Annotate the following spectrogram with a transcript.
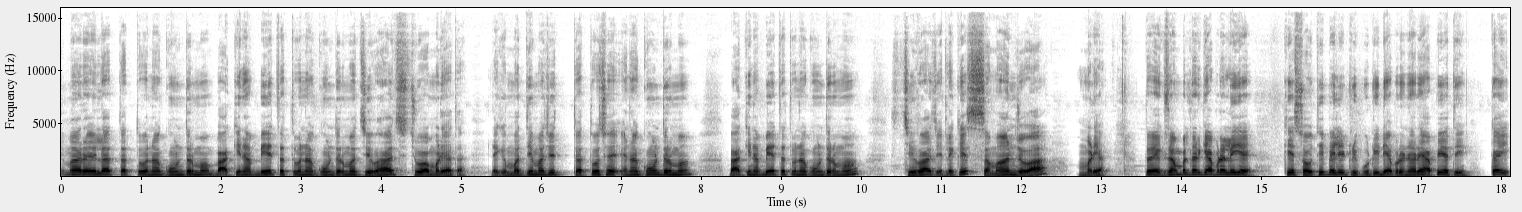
એમાં રહેલા તત્વના ગુણધર્મ, બાકીના બે તત્વના ગુણધર્મ જેવા જ જોવા મળ્યા હતા. એટલે કે મધ્યમાં જે તત્વ છે, એના ગુણધર્મ, બાકીના બે તત્વના ગુણધર્મ જેવા જ, એટલે કે સમાન જોવા મળ્યા. તો એક્ઝામ્પલ તરીકે આપણે લઈએ કે સૌથી પહેલી ત્રિપુટી ડેબ્રોનરે આપી હતી. કઈ?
